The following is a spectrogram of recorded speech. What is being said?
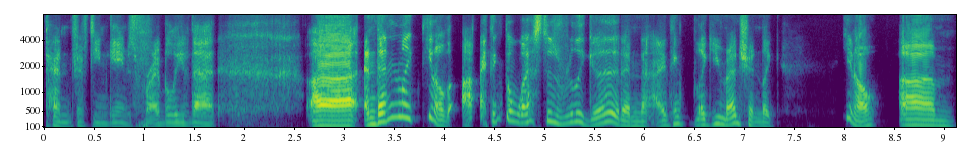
10, 15 games for I believe that. Uh, and then, like, you know, I think the West is really good. And I think, like you mentioned, like, you know, um,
